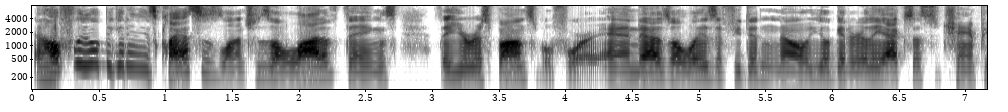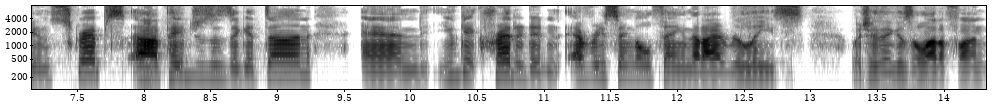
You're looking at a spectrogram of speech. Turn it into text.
And hopefully we'll be getting these classes launched. There's a lot of things that you're responsible for. And as always, if you didn't know, you'll get early access to champion scripts, uh, pages as get done, and you get credited in every single thing that I release, which I think is a lot of fun.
